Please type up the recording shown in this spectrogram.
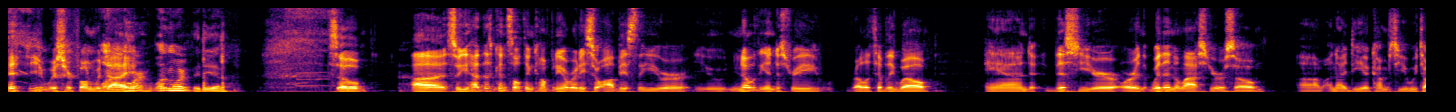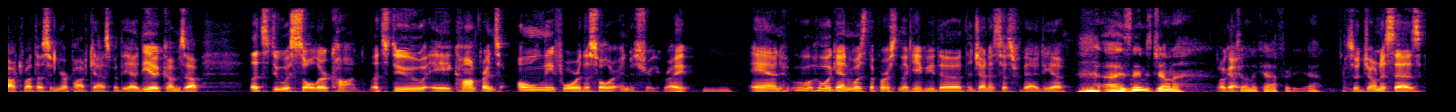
you wish your phone would one die. more, one more video. So, uh, so you had this consulting company already. So obviously you're you know the industry relatively well, and this year or within the last year or so, um, an idea comes to you. We talked about this in your podcast, but the idea comes up. Let's do a solar con. Let's do a conference only for the solar industry, right? And who, who again was the person that gave you the the genesis for the idea? Uh, his is Jonah. Okay. Jonah Cafferty. Yeah. So Jonah says,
